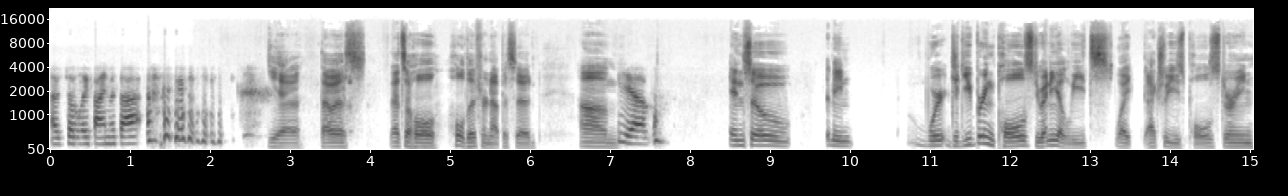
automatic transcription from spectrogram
I was totally fine with that. yeah, that was, that's a whole, whole different episode. Um, yeah. And so, I mean, were did you bring poles? Do any elites like actually use poles during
